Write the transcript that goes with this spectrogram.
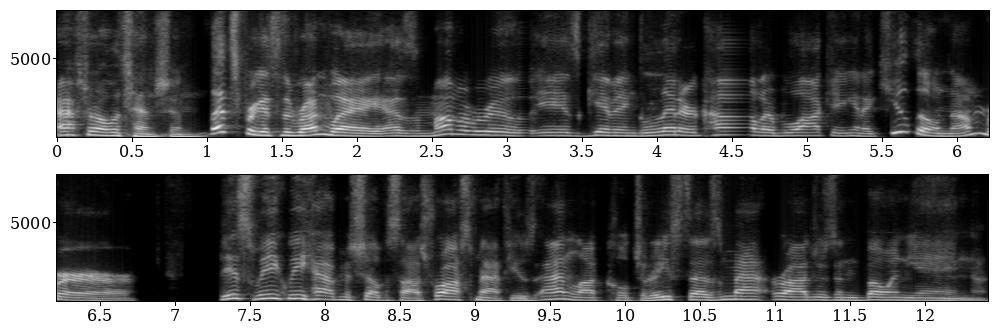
After all attention, let's it to the runway as Mama Ru is giving glitter color blocking and a cute little number. This week we have Michelle Visage, Ross Mathews, and Las Culturistas, Matt Rogers, and Bowen Yang.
